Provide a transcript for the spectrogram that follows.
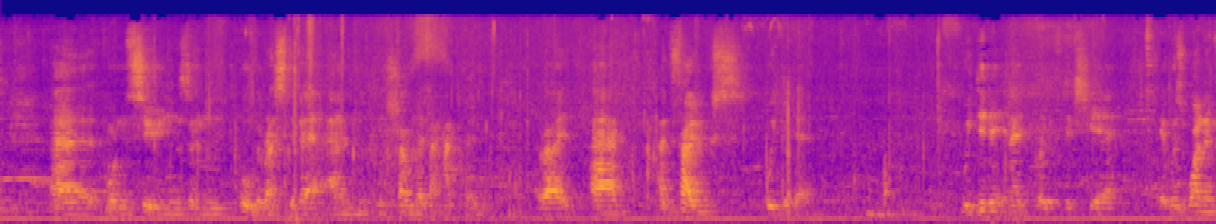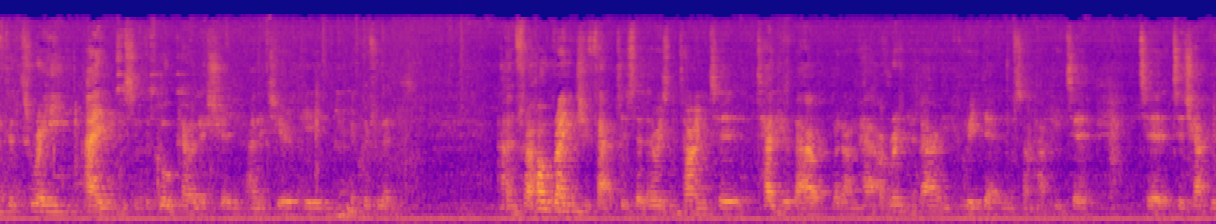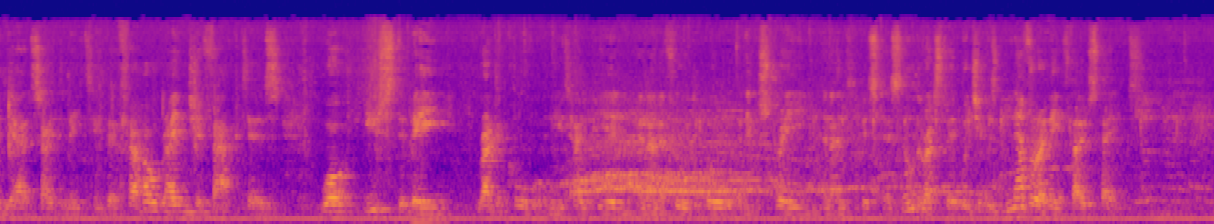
uh, monsoons and all the rest of it, and it shall never happen, right? Uh, and folks, we did it. We did it in April of this year. It was one of the three aims of the Core Coalition and its European equivalent. And for a whole range of factors that there isn't time to tell you about, but I'm I've written about, you can read it, and so I'm happy to, to, to chat with you outside the meeting. But for a whole range of factors, what used to be radical and utopian and unaffordable and extreme and anti-business and all the rest of it, which it was never any of those things,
